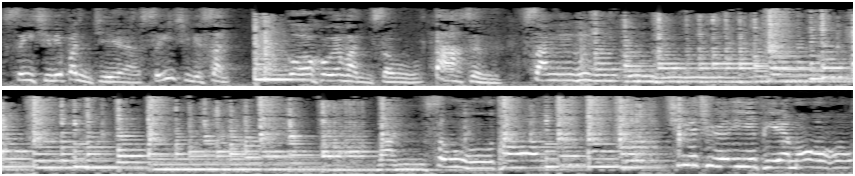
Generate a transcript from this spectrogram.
谁起的本节，谁起的身？高呼的文手大手生，一片毛，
